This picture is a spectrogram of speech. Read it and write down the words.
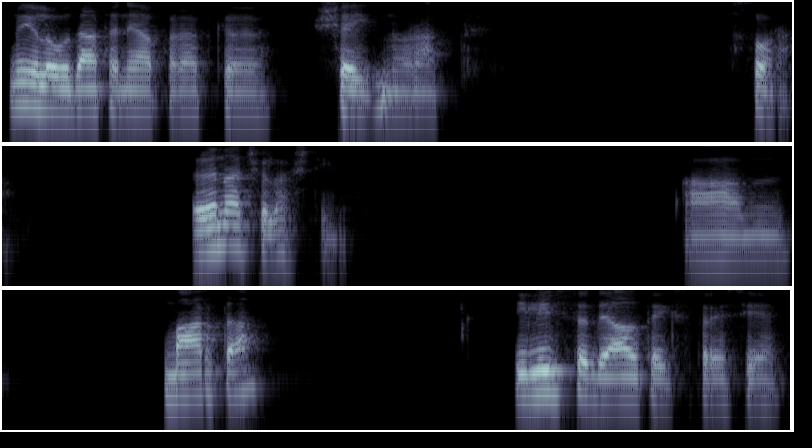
Nu e lăudată neapărat că și-a ignorat sora. În același timp. Um, Marta, din lipsă de altă expresie,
